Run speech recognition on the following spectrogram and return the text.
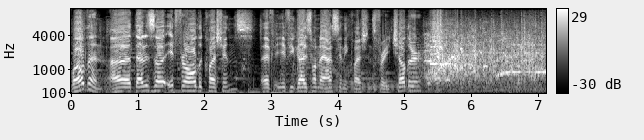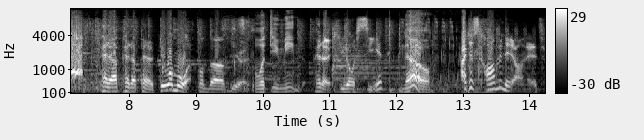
Well then, uh, that is uh, it for all the questions. If, if you guys want to ask any questions for each other, Peter, Peter, Peter, do one more from the viewers. what do you mean? Peter, you don't see it? No. I just commented on it.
